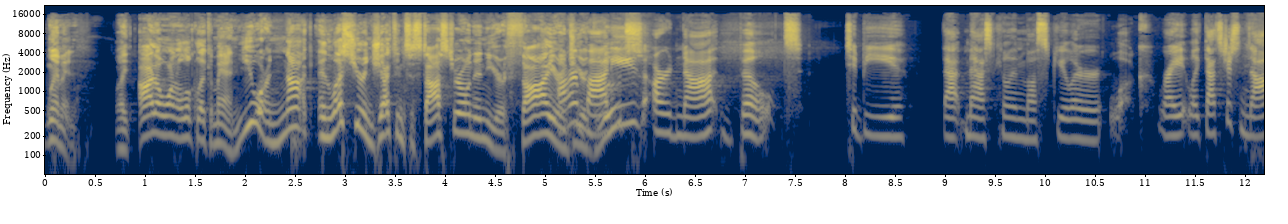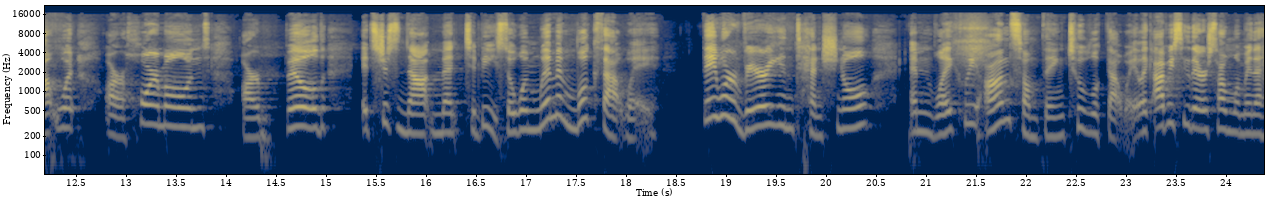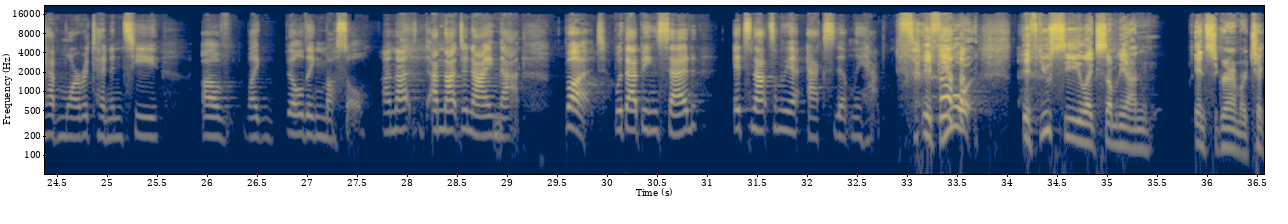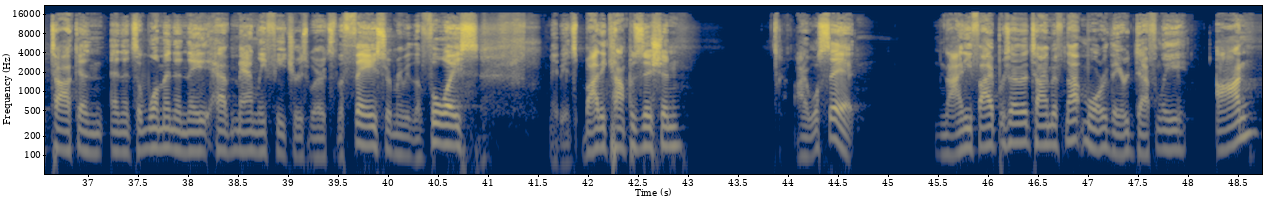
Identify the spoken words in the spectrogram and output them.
women, like I don't want to look like a man. You are not unless you're injecting testosterone into your thigh or into your bodies glutes. are not built to be that masculine muscular look, right? Like that's just not what our hormones, our build, it's just not meant to be. So when women look that way, they were very intentional and likely on something to look that way. Like obviously there are some women that have more of a tendency of like building muscle. I'm not I'm not denying that. But with that being said, it's not something that accidentally happens. if you if you see like somebody on Instagram or TikTok and and it's a woman and they have manly features where it's the face or maybe the voice, maybe it's body composition, I will say it. 95% of the time if not more, they are definitely on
